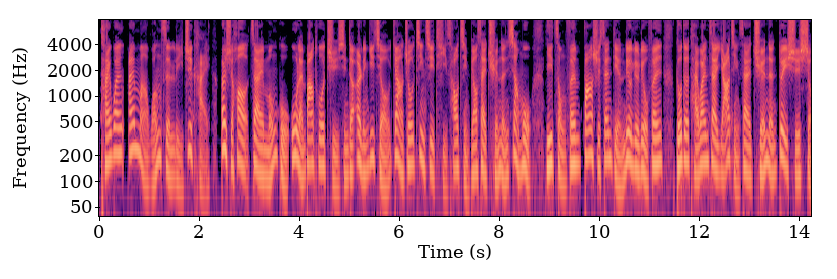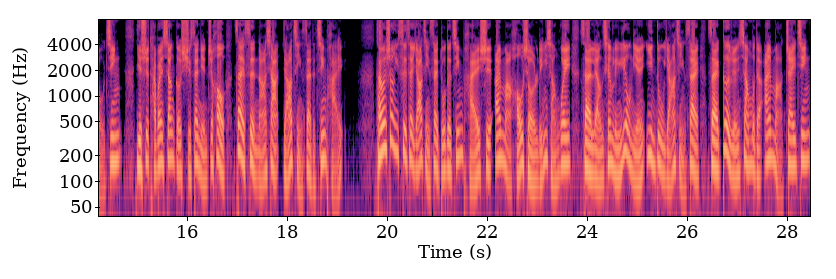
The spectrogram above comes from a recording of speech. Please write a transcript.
台湾鞍马王子李志凯二十号在蒙古乌兰巴托举行的二零一九亚洲竞技体操锦标赛全能项目，以总分八十三点六六六分夺得台湾在亚锦赛全能队史首金，也是台湾相隔十三年之后再次拿下亚锦赛的金牌。台湾上一次在亚锦赛夺得金牌是鞍马好手林祥威在两千零六年印度亚锦赛在个人项目的鞍马摘金，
